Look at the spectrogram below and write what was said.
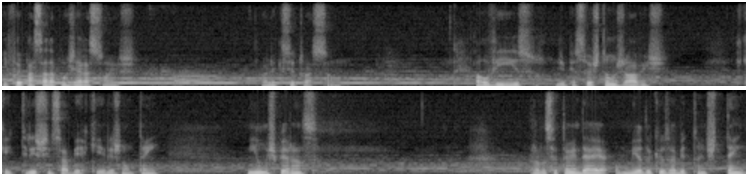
e foi passada por gerações. Olha que situação. Ao ouvir isso de pessoas tão jovens, fiquei triste em saber que eles não têm nenhuma esperança. Para você ter uma ideia, o medo que os habitantes têm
